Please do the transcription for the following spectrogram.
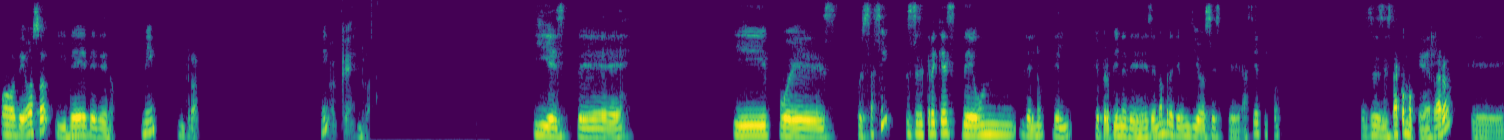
O de oso y D de dedo. Nimrod. Ok. Y este. Y pues. Pues así. Pues se cree que es de un. Del, del- que proviene de ese nombre, de un dios este, asiático. Entonces está como que raro que,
